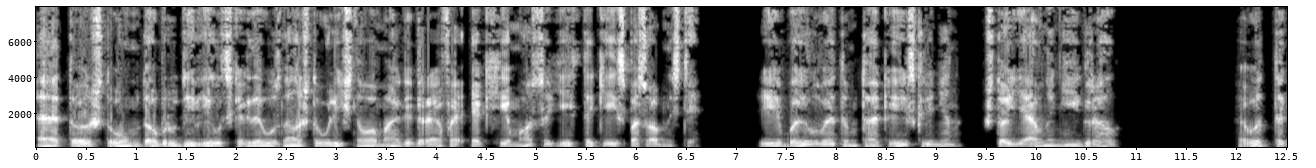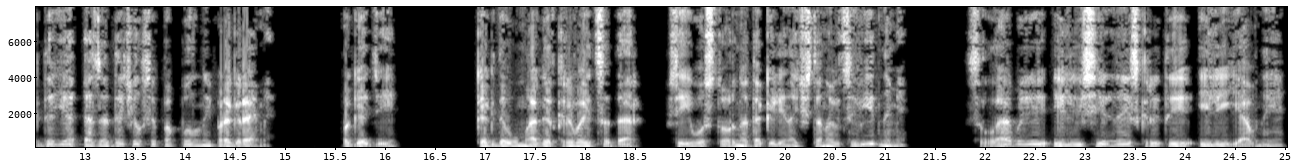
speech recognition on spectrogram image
А то, что ум добр удивился, когда узнал, что у личного мага графа Экхимоса есть такие способности. И был в этом так искренен, что явно не играл. Вот тогда я озадачился по полной программе. Погоди, когда у мага открывается дар, все его стороны так или иначе становятся видными. Слабые или сильные, скрытые или явные,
